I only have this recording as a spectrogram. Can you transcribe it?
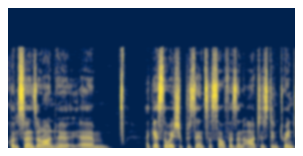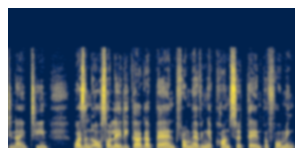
concerns around her. Um, I guess the way she presents herself as an artist in 2019. Wasn't also Lady Gaga banned from having a concert there and performing?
